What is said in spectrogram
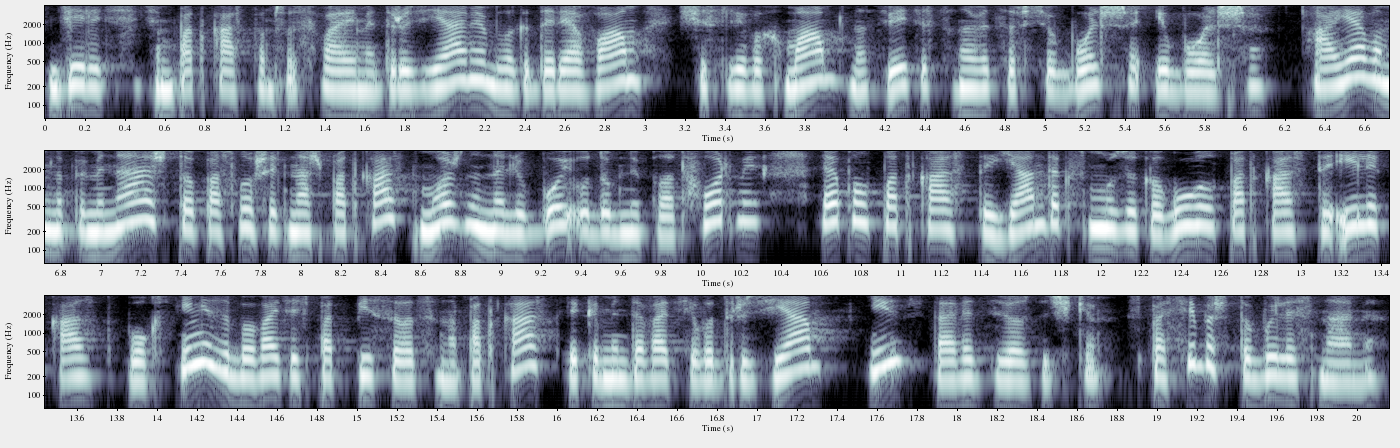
делитесь этим подкастом со своими друзьями. Благодаря вам счастливых мам на свете становится все больше и больше. А я вам напоминаю, что послушать наш подкаст можно на любой удобной платформе Apple подкасты, Яндекс Музыка, Google подкасты или CastBox. И не забывайте подписываться на подкаст, рекомендовать его друзьям и ставить звездочки. Спасибо, что были с нами.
